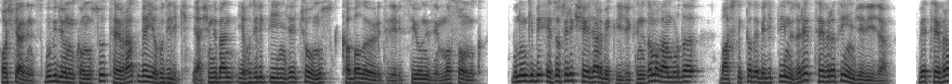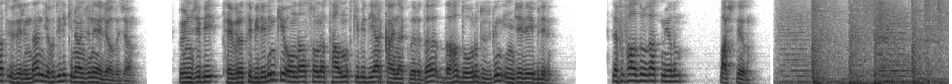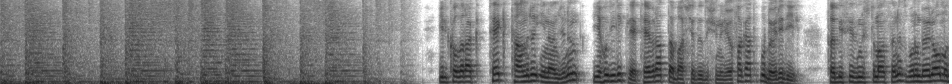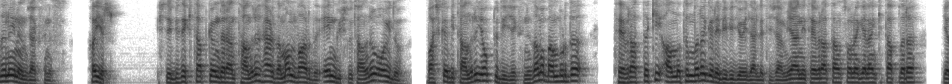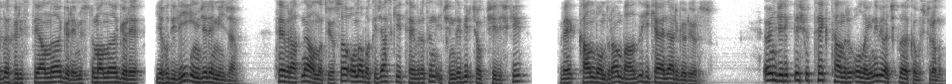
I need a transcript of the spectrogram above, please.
Hoş geldiniz. Bu videonun konusu Tevrat ve Yahudilik. Ya şimdi ben Yahudilik deyince çoğunuz Kabala öğretileri, Siyonizm, Masonluk bunun gibi ezoterik şeyler bekleyeceksiniz ama ben burada başlıkta da belirttiğim üzere Tevrat'ı inceleyeceğim ve Tevrat üzerinden Yahudilik inancını ele alacağım. Önce bir Tevrat'ı bilelim ki ondan sonra Talmud gibi diğer kaynakları da daha doğru düzgün inceleyebilelim. Lafı fazla uzatmayalım, başlayalım. İlk olarak tek tanrı inancının Yahudilikle, Tevrat'la başladığı düşünülüyor fakat bu böyle değil. Tabi siz Müslümansanız bunun böyle olmadığına inanacaksınız. Hayır. İşte bize kitap gönderen tanrı her zaman vardı. En güçlü tanrı oydu. Başka bir tanrı yoktu diyeceksiniz ama ben burada Tevrat'taki anlatımlara göre bir video ilerleteceğim. Yani Tevrat'tan sonra gelen kitaplara ya da Hristiyanlığa göre, Müslümanlığa göre Yahudiliği incelemeyeceğim. Tevrat ne anlatıyorsa ona bakacağız ki Tevrat'ın içinde birçok çelişki ve kan donduran bazı hikayeler görüyoruz. Öncelikle şu tek tanrı olayını bir açıklığa kavuşturalım.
